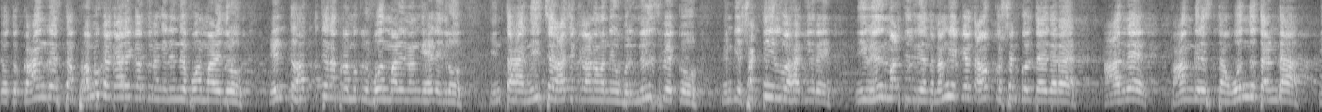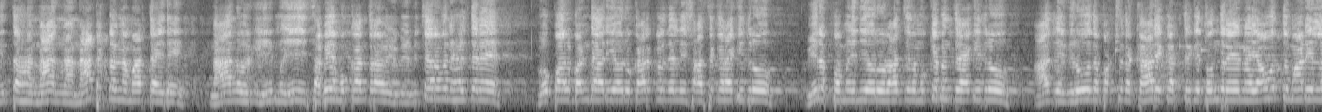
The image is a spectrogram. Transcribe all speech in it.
ಇವತ್ತು ಕಾಂಗ್ರೆಸ್ನ ಪ್ರಮುಖ ಕಾರ್ಯಕರ್ತರು ನನಗೆ ನಿನ್ನೆ ಫೋನ್ ಮಾಡಿದ್ರು. ಎಂಟು, ಹತ್ತು ಜನ ಪ್ರಮುಖರು ಫೋನ್ ಮಾಡಿ ನಂಗೆ ಹೇಳಿದ್ರು, ಇಂತಹ ನೀಚ ರಾಜಕಾರಣವನ್ನು ನೀವು ನಿಲ್ಲಿಸಬೇಕು. ನಿಮ್ಗೆ ಶಕ್ತಿ ಇಲ್ವಾ ಹಾಗಿದ್ರೆ? ನೀವು ಏನ್ ಮಾಡ್ತಿದ್ರಿ ಅಂತ ನಮಗೆ ಕೇಳ್ತಾ ಅವ್ರು ಕ್ವಶನ್ ಕೊಳ್ತಾ ಇದ್ದಾರೆ. ಆದ್ರೆ ಕಾಂಗ್ರೆಸ್ನ ಒಂದು ತಂಡ ಇಂತಹ ನಾ- ನಾ- ನಾಟಕಗಳನ್ನ ಮಾಡ್ತಾ ಇದೆ. ನಾನು ಈ ಸಭೆಯ ಮುಖಾಂತರ ವಿಚಾರವನ್ನು ಹೇಳ್ತೇನೆ. ಗೋಪಾಲ್ ಭಂಡಾರಿ ಅವರು ಕಾರ್ಕಳದಲ್ಲಿ ಶಾಸಕರಾಗಿದ್ರು. ವೀರಪ್ಪ ಮೊಯ್ಲಿ ಅವರು ರಾಜ್ಯದ ಮುಖ್ಯಮಂತ್ರಿ ಆಗಿದ್ರು, ಆದ್ರೆ ವಿರೋಧ ಪಕ್ಷದ ಕಾರ್ಯಕರ್ತರಿಗೆ ತೊಂದರೆಯನ್ನ ಯಾವತ್ತೂ ಮಾಡಿಲ್ಲ.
